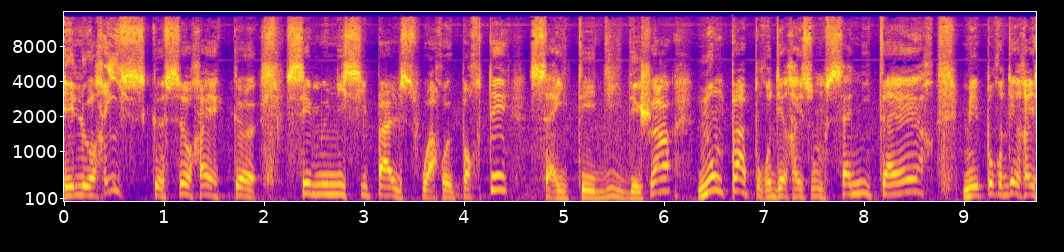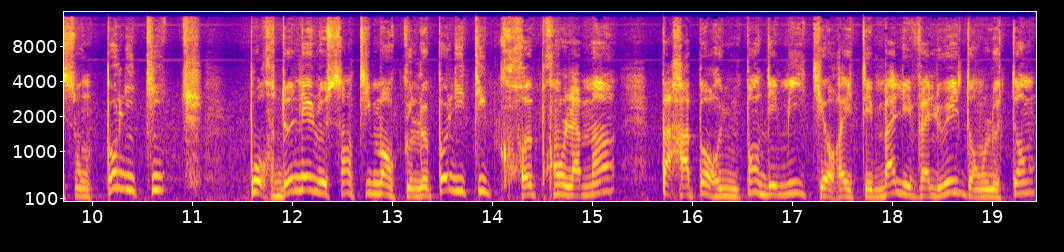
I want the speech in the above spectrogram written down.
Et le risque serait que ces municipales soient reportées, ça a été dit déjà, non pas pour des raisons sanitaires, mais pour des raisons politiques, pour donner le sentiment que le politique reprend la main par rapport à une pandémie qui aurait été mal évaluée dans le temps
